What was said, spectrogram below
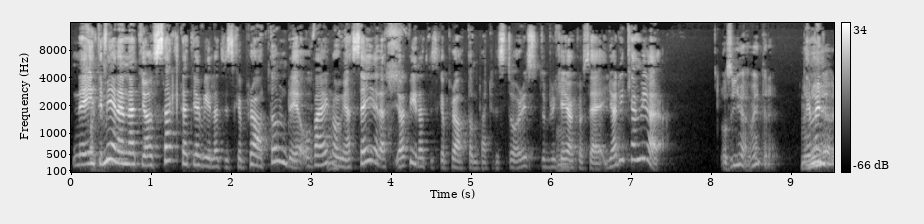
Nej, inte mer än att jag har sagt att jag vill att vi ska prata om det. Och varje Mm. gång jag säger att jag vill att vi ska prata om Partille Stories, då brukar Mm. Jakob säga ja, det kan vi göra. Och så gör vi inte det. Men Nej, nu men gör vi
